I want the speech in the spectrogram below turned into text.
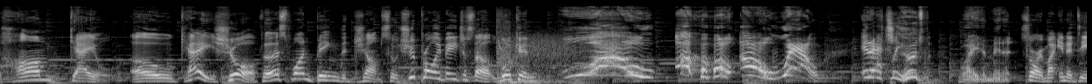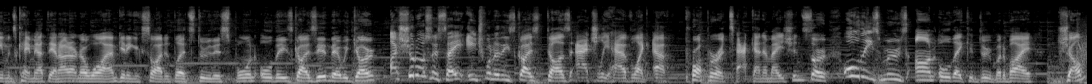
palm gale. Okay, sure. First one being the jump, so it should probably be just a looking. Whoa! Oh, oh, wow! It actually hurts. Wait a minute. Sorry, my inner demons came out there and I don't know why. I'm getting excited. Let's do this. Spawn all these guys in. There we go. I should also say each one of these guys does actually have like a proper attack animation. So all these moves aren't all they can do. But if I jump,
